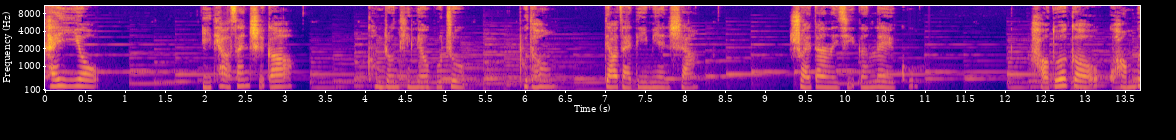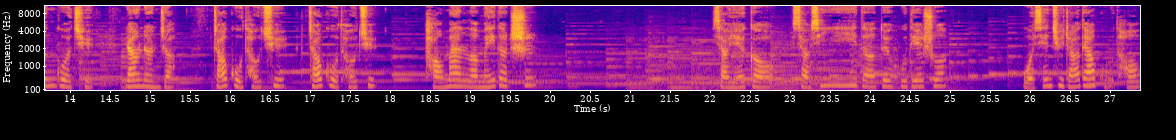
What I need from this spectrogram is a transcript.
嘿呦！”一跳三尺高，空中停留不住。扑通，掉在地面上，摔断了几根肋骨。好多狗狂奔过去，嚷嚷着：“找骨头去，找骨头去！”跑慢了没得吃。小野狗小心翼翼地对蝴蝶说：“我先去找点骨头，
